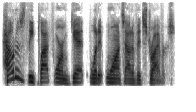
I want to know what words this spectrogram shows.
How does the platform get what it wants out of its drivers?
